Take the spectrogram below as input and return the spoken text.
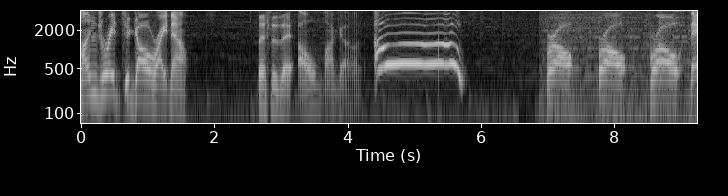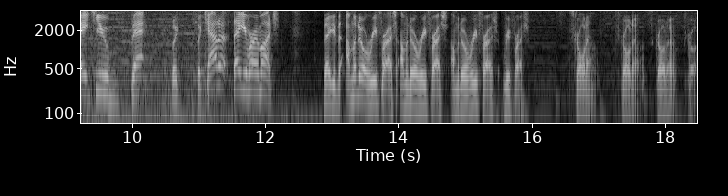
100 to go right now. This is it. Oh my god. Oh! Bro, bro, bro. Thank you, Bet. Bacata, thank you very much. Thank you. I'm gonna do a refresh. I'm gonna do a refresh. I'm gonna do a refresh. Refresh. Scroll down. Scroll down. Scroll down. Scroll.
